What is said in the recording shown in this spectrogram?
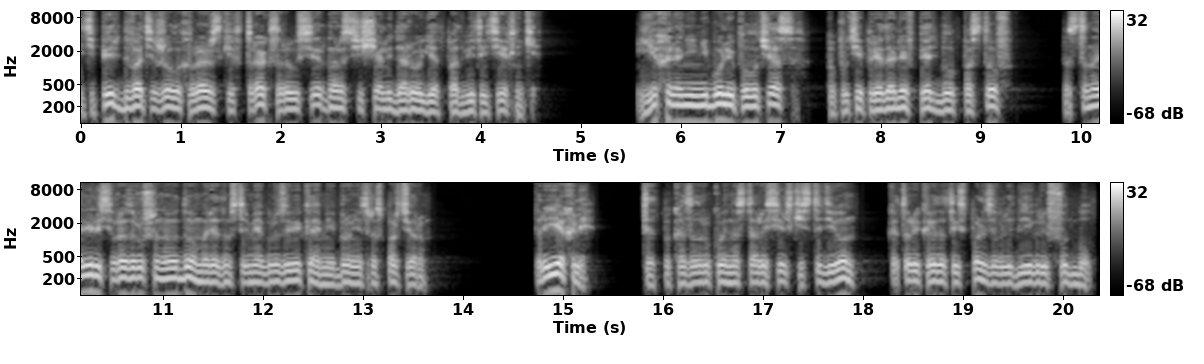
и теперь два тяжелых вражеских трактора усердно расчищали дороги от подбитой техники. Ехали они не более получаса, по пути преодолев пять блокпостов, остановились у разрушенного дома рядом с тремя грузовиками и бронетранспортером. «Приехали», — Тед показал рукой на старый сельский стадион, который когда-то использовали для игры в футбол.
